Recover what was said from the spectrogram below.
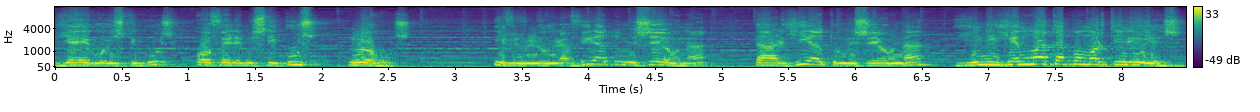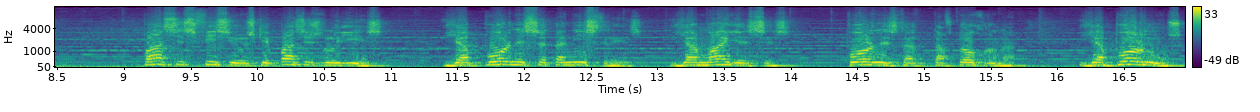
για εγωιστικούς, ωφελεμιστικούς λόγους. Η βιβλιογραφία του Μισέωνα, τα αρχεία του Μισέωνα είναι γεμάτα από μαρτυρίες πάσης φύσεως και πάσης λογής για πόρνες σατανίστριες, για μάγισσες, πόρνες τα, ταυτόχρονα, για πόρνους,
